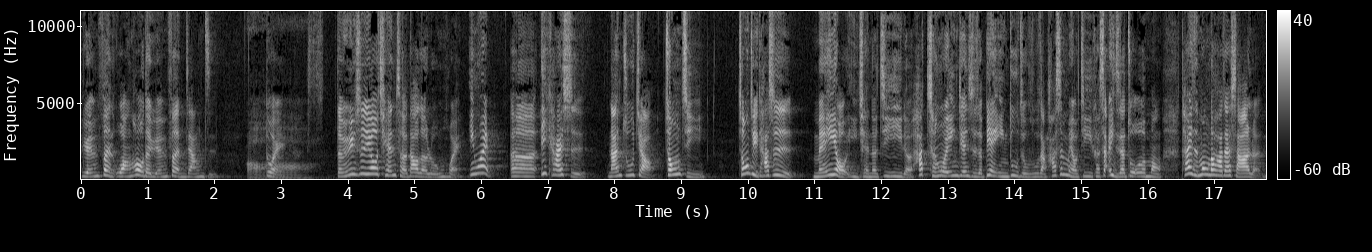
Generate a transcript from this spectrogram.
缘分，往后的缘分这样子。哦，对，等于是又牵扯到了轮回，因为呃一开始。男主角终极，终极他是没有以前的记忆的。他成为阴间使者，变银肚子组长，他是没有记忆，可是他一直在做噩梦，他一直梦到他在杀人。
